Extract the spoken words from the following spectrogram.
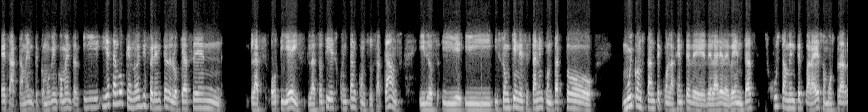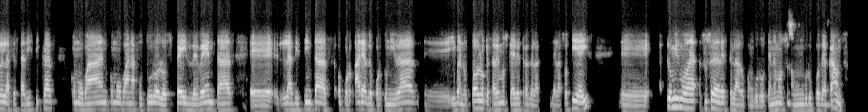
Exactamente, como bien comentas. Y, es algo que no es diferente de lo que hacen las OTAs. Las OTAs cuentan con sus accounts y, los, y, y, son quienes están en contacto muy constante con la gente del área de ventas, justamente para eso, mostrarle las estadísticas cómo van, cómo van a futuro los pays de ventas, eh, las distintas áreas de oportunidad eh, y bueno, todo lo que sabemos que hay detrás de las, de las OTAs. Eh, lo mismo sucede de este lado con Guru. Tenemos a un grupo de accounts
